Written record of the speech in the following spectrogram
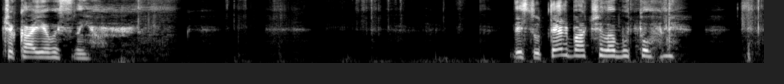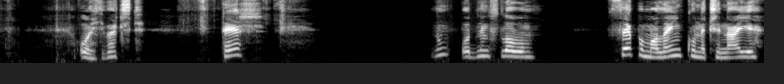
Чекає весни. Десь тут теж бачила бутони. Ось, бачите, теж. Ну, одним словом, все помаленьку починає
